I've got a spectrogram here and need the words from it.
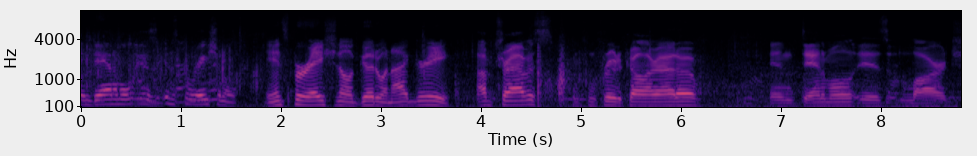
and Danimal is inspirational. Inspirational, good one. I agree. I'm Travis. I'm from Fruita, Colorado, and Danimal is large.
